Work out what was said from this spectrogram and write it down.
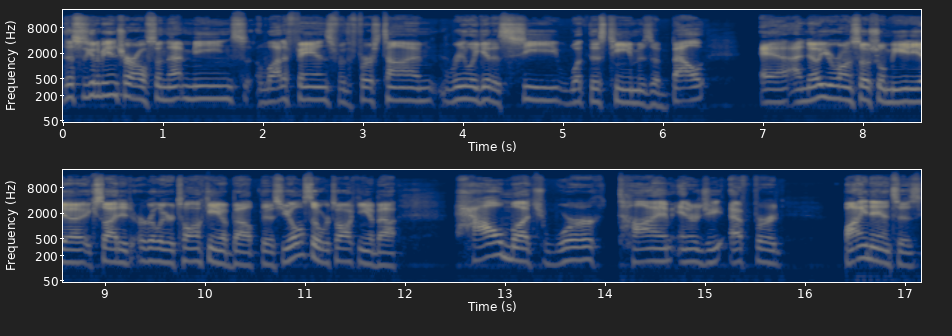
this is going to be in Charleston. That means a lot of fans for the first time really get to see what this team is about. And I know you were on social media excited earlier talking about this. You also were talking about how much work, time, energy, effort, finances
